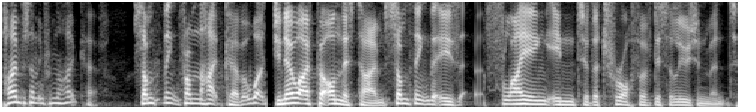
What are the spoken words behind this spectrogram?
Time for something from the hype curve. Something from the hype curve. What do you know? What I've put on this time? Something that is flying into the trough of disillusionment.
